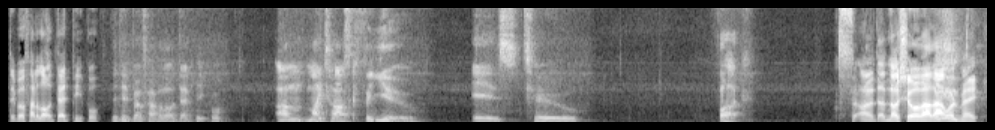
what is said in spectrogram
they both had a lot of dead people. They did both have a lot of dead people. Um, my task for you is to fuck. So, I'm not sure about that one, mate.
